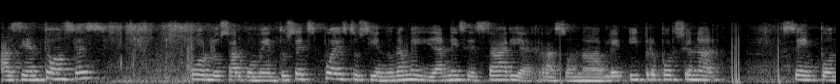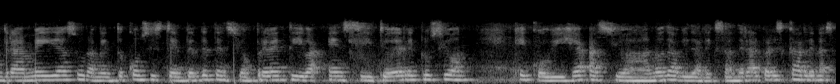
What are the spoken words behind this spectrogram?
Así entonces, por los argumentos expuestos, siendo una medida necesaria, razonable y proporcional, se impondrá medida de aseguramiento consistente en detención preventiva en sitio de reclusión que cobija al ciudadano David Alexander Álvarez Cárdenas,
